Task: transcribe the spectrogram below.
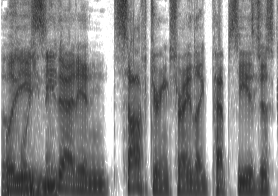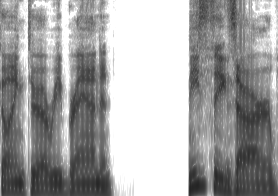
Well, you, before see make- that in soft drinks, right? Like Pepsi is just going through a rebrand, and these things are.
